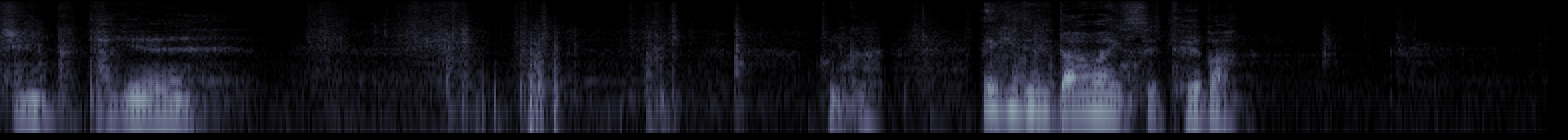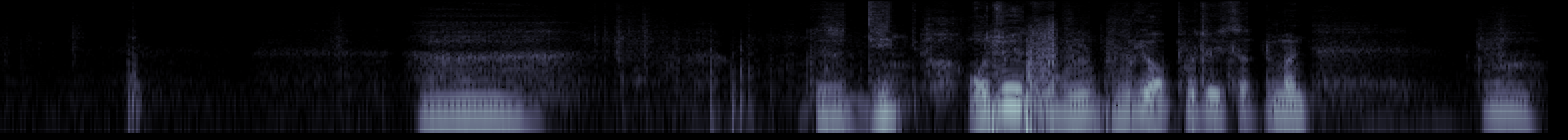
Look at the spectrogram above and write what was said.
지금 급하게 보니까 애기들이 나와 있어요. 대박. 아, 그래서 니 어제도 물, 물이 엎어져 있었더만 어.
